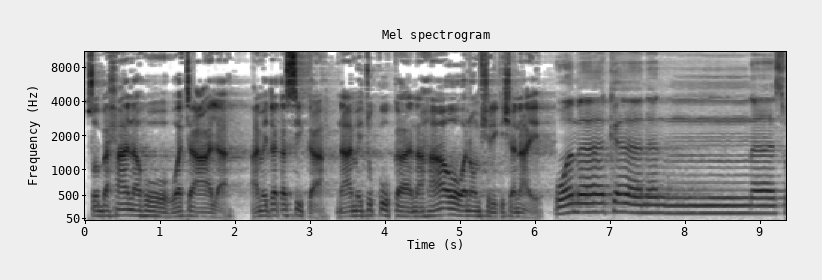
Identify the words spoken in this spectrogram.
Subhanahu wa Ta'ala ametakasika na ametukuka na hao wanaomshirikisha naye. وما كان الناس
